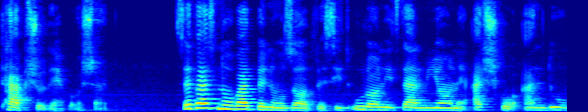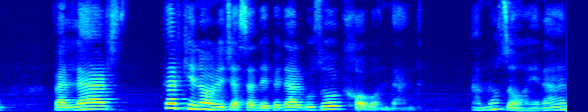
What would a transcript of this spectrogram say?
تب شده باشد. سپس نوبت به نوزاد رسید. او را نیز در میان اشک و اندوه و لرز در کنار جسد پدر بزرگ خواباندند. اما ظاهرا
